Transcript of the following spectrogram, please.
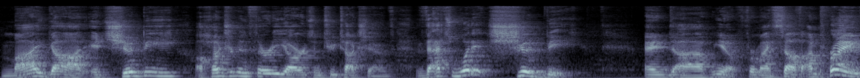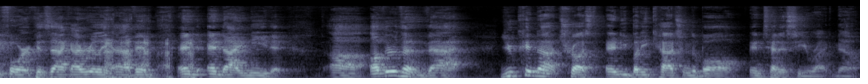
my God, it should be 130 yards and two touchdowns. That's what it should be. And uh, you know, for myself, I'm praying for it because Zach, I really have him, and and I need it. Uh, other than that, you cannot trust anybody catching the ball in Tennessee right now.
